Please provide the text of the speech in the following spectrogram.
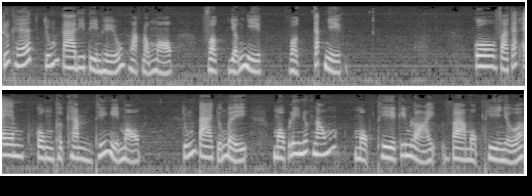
Trước hết, chúng ta đi tìm hiểu hoạt động 1, vật dẫn nhiệt, vật cách nhiệt. Cô và các em cùng thực hành thí nghiệm 1. Chúng ta chuẩn bị một ly nước nóng, một thìa kim loại và một thìa nhựa.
